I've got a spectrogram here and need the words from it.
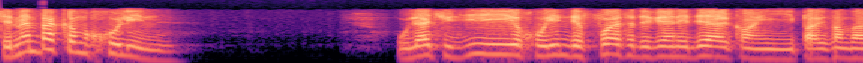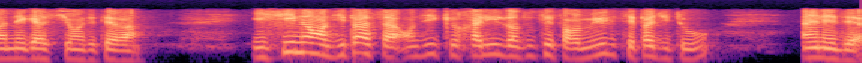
C'est même pas comme Khoulin. Où là tu dis Khoulin des fois ça devient un éder quand il, par exemple dans la négation, etc. Ici, non, on ne dit pas ça. On dit que Khalil, dans toutes ses formules, c'est pas du tout un éder.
